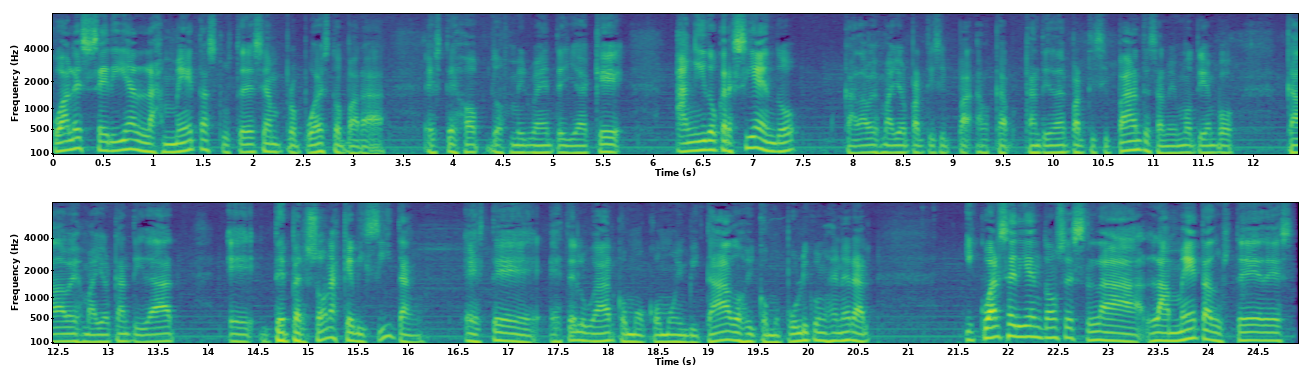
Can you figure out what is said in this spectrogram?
cuáles serían las metas que ustedes se han propuesto para este Hub 2020, ya que han ido creciendo cada vez mayor cantidad de participantes, al mismo tiempo cada vez mayor cantidad eh, de personas que visitan este, este lugar como, como invitados y como público en general. ¿Y cuál sería entonces la, la meta de ustedes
